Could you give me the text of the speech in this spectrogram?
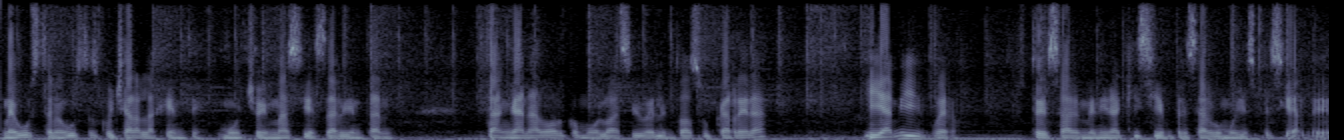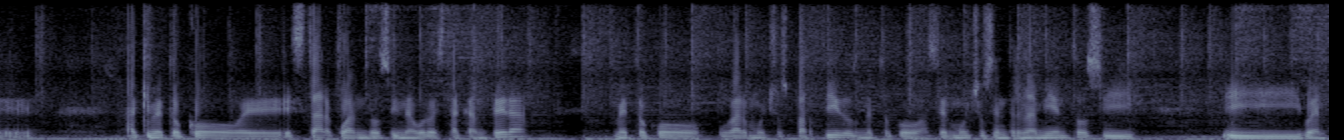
me gusta, me gusta escuchar a la gente mucho y más si es alguien tan, tan ganador como lo ha sido él en toda su carrera. Y a mí, bueno, ustedes saben, venir aquí siempre es algo muy especial. Eh, aquí me tocó eh, estar cuando se inauguró esta cantera, me tocó jugar muchos partidos, me tocó hacer muchos entrenamientos y, y bueno,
